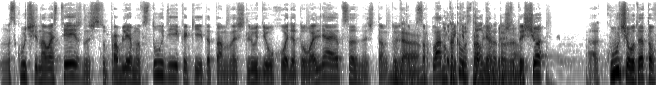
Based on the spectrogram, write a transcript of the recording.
с кучей новостей, значит, что проблемы в студии, какие-то там, значит, люди уходят, увольняются, значит, там то ли да. там с зарплатами ну, какие-то проблемы были, что-то еще. А, куча вот этого...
